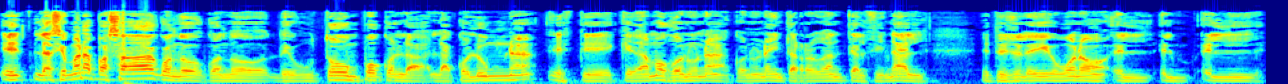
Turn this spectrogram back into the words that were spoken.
Eh, la semana pasada, cuando cuando debutó un poco en la, columna, este, quedamos con una con una interrogante al final. Este, yo le digo, bueno, el, el,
